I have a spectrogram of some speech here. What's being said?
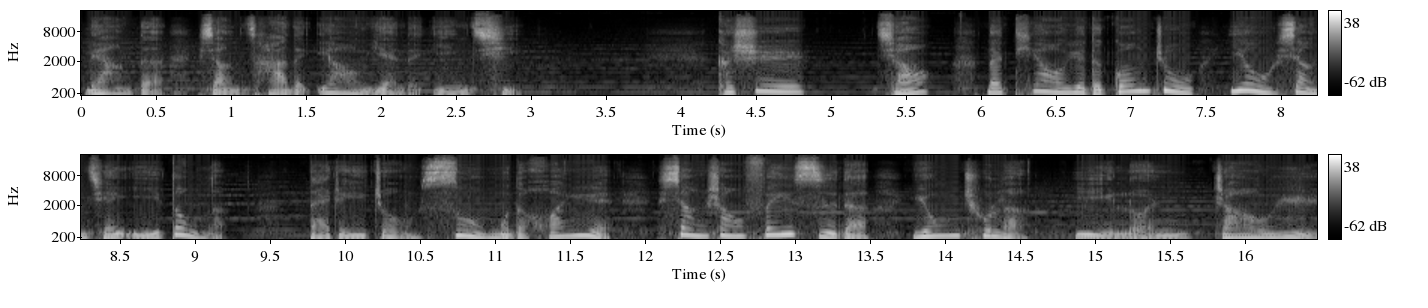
亮得像擦得耀眼的银器。可是，瞧，那跳跃的光柱又向前移动了，带着一种肃穆的欢悦，向上飞似的拥出了一轮朝日。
